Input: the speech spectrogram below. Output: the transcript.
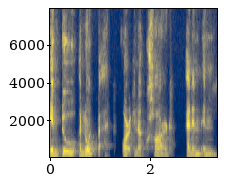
into a notepad or in a card and in, in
